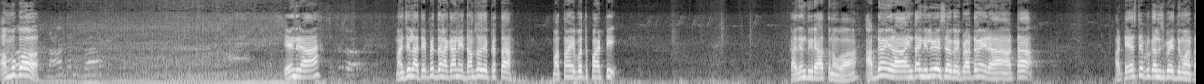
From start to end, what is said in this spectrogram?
అమ్ముకో. ఏందిరా? మంచిలా తెప్పిద్దానా కానీ దంసా తెప్పిస్తా. మొత్తం అయిపోతే పార్టీ కదెందుకు రాస్తున్నావా అడ్డమేరా ఇందాక నిలువేసావు ఇప్పుడు అడ్డమేరా అట్ట. అట్ట వేస్తే ఇప్పుడు కలిసిపోయిద్ది మాట?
